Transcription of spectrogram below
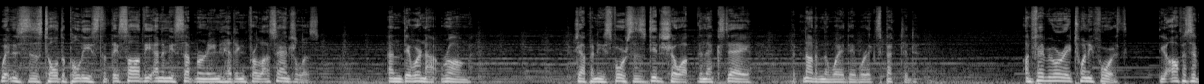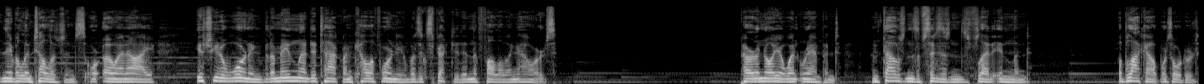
Witnesses told the police that they saw the enemy submarine heading for Los Angeles, and they were not wrong. Japanese forces did show up the next day, but not in the way they were expected. On February 24th, the Office of Naval Intelligence, or ONI, issued a warning that a mainland attack on California was expected in the following hours. Paranoia went rampant, and thousands of citizens fled inland. A blackout was ordered,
